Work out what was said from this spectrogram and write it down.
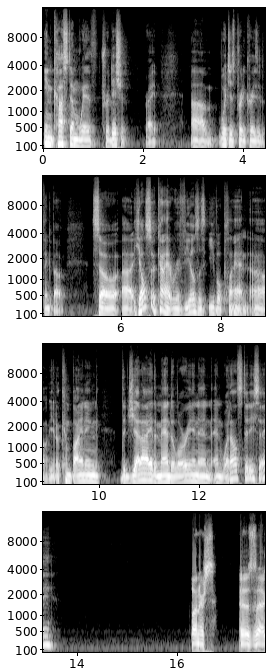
in custom with tradition, right? Um, which is pretty crazy to think about. So uh, he also kind of reveals his evil plan, um, you know, combining the Jedi, the Mandalorian, and and what else did he say? Cloners. It was uh,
